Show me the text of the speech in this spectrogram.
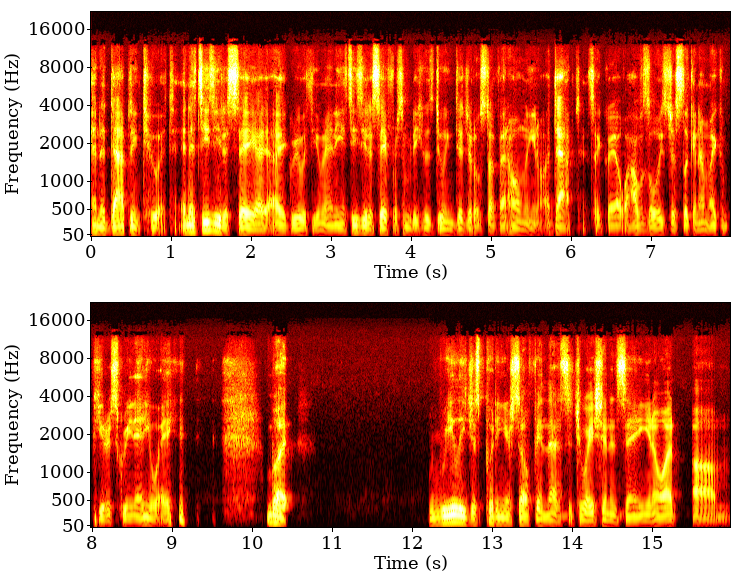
and adapting to it. And it's easy to say I, I, agree with you manny. It's easy to say for somebody who's doing digital stuff at home you know adapt. It's like well, i was always just looking at my computer screen anyway. But really just putting yourself in that situation and saying you know what? Um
